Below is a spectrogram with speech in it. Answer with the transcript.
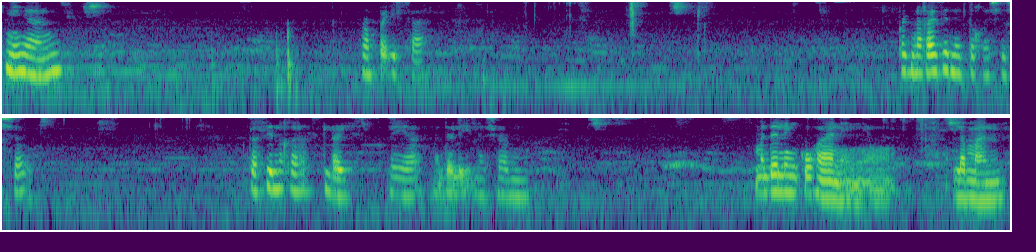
Ayan. Parang pa isa. Pag nakaganito kasi siya, kasi naka-slice, kaya madali na siyang madaling kuhanin yung laman.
